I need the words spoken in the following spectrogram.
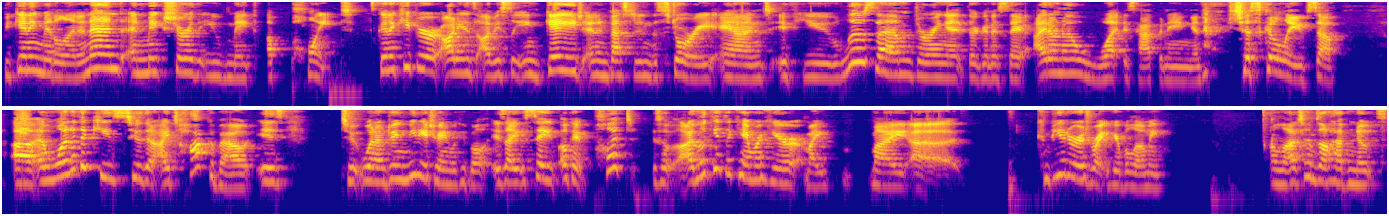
beginning, middle, and an end, and make sure that you make a point. It's going to keep your audience obviously engaged and invested in the story. And if you lose them during it, they're going to say, I don't know what is happening, and they're just going to leave. So, uh, and one of the keys too that I talk about is to when I'm doing media training with people is I say, okay, put so I'm looking at the camera here, my my uh computer is right here below me. A lot of times I'll have notes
